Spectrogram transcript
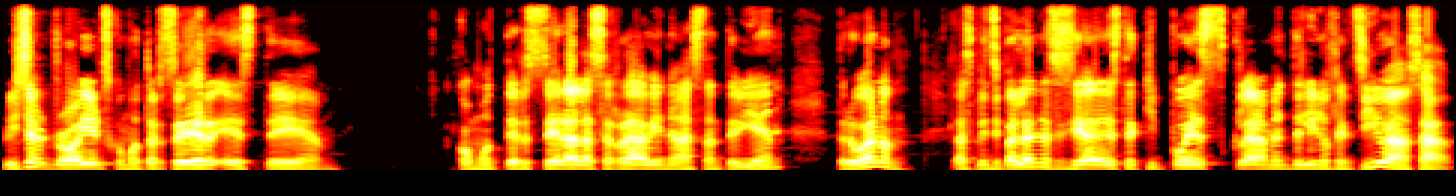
Richard Rogers como tercer, este, como tercera la cerrada viene bastante bien. Pero bueno, las principales necesidades de este equipo es claramente línea ofensiva. O sea,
